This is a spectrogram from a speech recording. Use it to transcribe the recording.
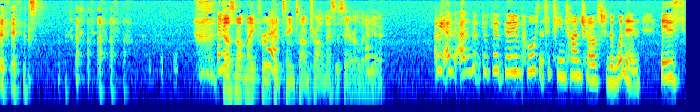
it's, And does not make for a good team time trial necessarily. And- yeah. I mean, and and the, the the importance of team time trials for the women is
